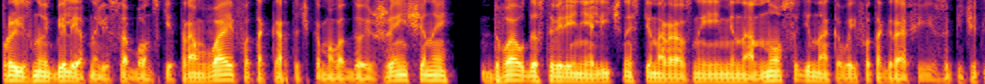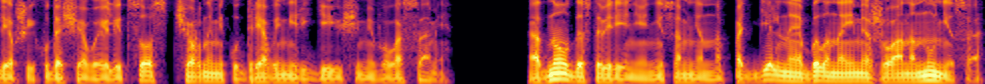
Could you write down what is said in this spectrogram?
Проездной билет на Лиссабонский трамвай, фотокарточка молодой женщины, два удостоверения личности на разные имена, но с одинаковой фотографией, запечатлевшей худощавое лицо с черными кудрявыми редеющими волосами. Одно удостоверение, несомненно поддельное, было на имя Жуана Нунеса,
